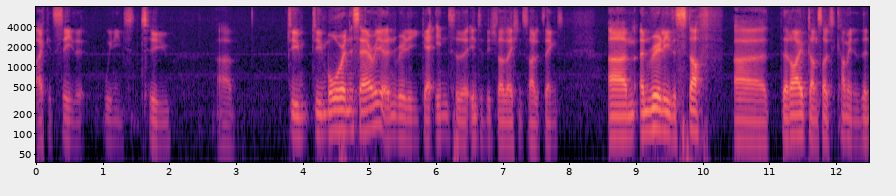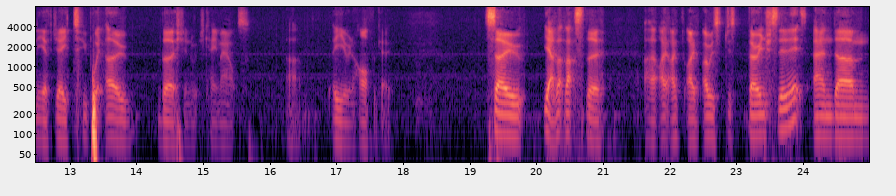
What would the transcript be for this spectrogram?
I could see that we need to uh, do do more in this area and really get into the into visualization side of things. Um, and really, the stuff uh, that I've done started to come in the Neo4j 2.0 version, which came out um, a year and a half ago. So yeah, that, that's the uh, I, I, I was just very interested in it, and um,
